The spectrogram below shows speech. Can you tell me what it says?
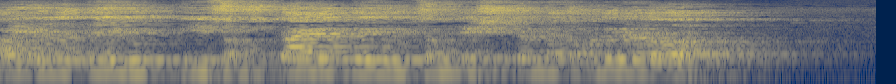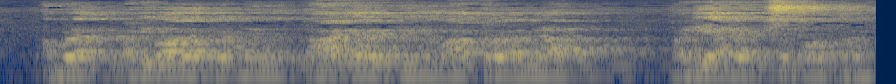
പൈതൃകത്തെയും ഈ സംസ്കാരത്തെയും സംരക്ഷിക്കേണ്ട ചുമതലയുള്ളവർ നമ്മളെ പരിവാരത്തിൽ നിന്ന് താഴെ മാത്രമല്ല పని అలక్ష్యపోతాడు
